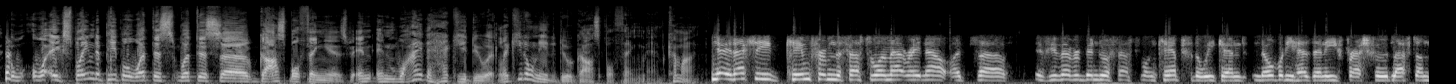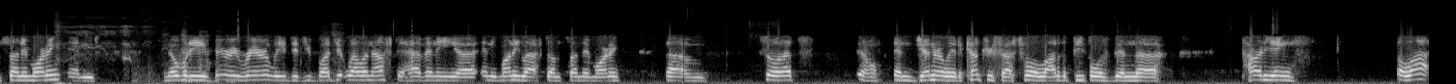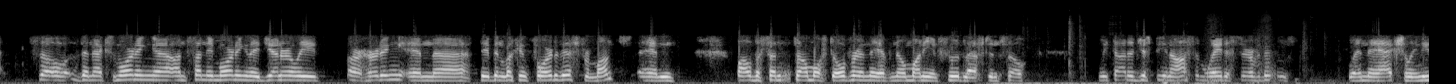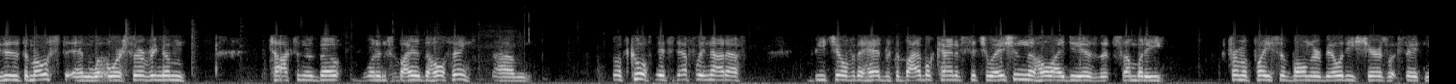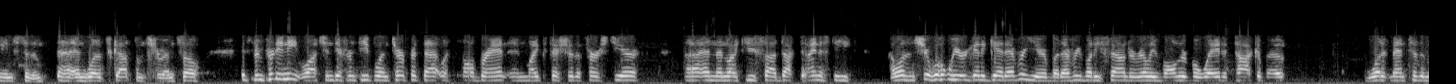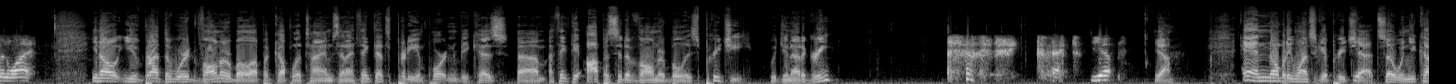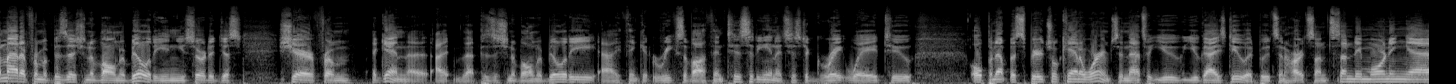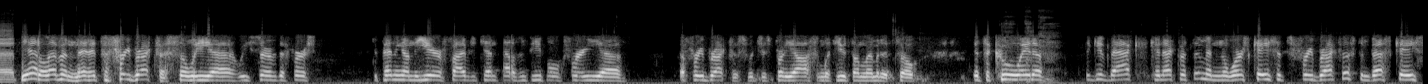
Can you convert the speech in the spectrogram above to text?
w- explain to people what this what this uh, gospel thing is and and why the heck you do it. Like you don't need to do a gospel thing, man. Come on. Yeah, it actually came from the festival I'm at right now. It's uh, if you've ever been to a festival and camped for the weekend, nobody has any fresh food left on Sunday morning, and nobody. very rarely did you budget well enough to have any uh, any money left on Sunday morning. Um, so that's you know, and generally at a country festival, a lot of the people have been uh, partying a lot. So the next morning, uh, on Sunday morning, they generally are hurting, and uh, they've been looking forward to this for months. And all of a sudden, it's almost over, and they have no money and food left. And so we thought it'd just be an awesome way to serve them when they actually needed it the most. And what we're serving them, talk to them about what inspired the whole thing. Um, so it's cool. It's definitely not a you over the head with the Bible kind of situation. The whole idea is that somebody from a place of vulnerability shares what faith means to them uh, and what it's got them through. And so it's been pretty neat watching different people interpret that with Paul Brandt and Mike Fisher the first year. Uh, and then, like you saw, Duck Dynasty, I wasn't sure what we were going to get every year, but everybody found a really vulnerable way to talk about what it meant to them and why. You know, you've brought the word vulnerable up a couple of times, and I think that's pretty important because um, I think the opposite of vulnerable is preachy. Would you not agree? Correct. Yep. Yeah. And nobody wants to get preached at. So when you come at it from a position of vulnerability and you sort of just share from, again, uh, I, that position of vulnerability, I think it reeks of authenticity, and it's just a great way to open up a spiritual can of worms. And that's what you, you guys do at Boots and Hearts on Sunday morning at. Yeah, at eleven, and it's a free breakfast. So we uh, we serve the first, depending on the year, five to ten thousand people free uh, a free breakfast, which is pretty awesome with Youth Unlimited. So it's a cool way to to give back, connect with them. And in the worst case, it's free breakfast. In best case,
